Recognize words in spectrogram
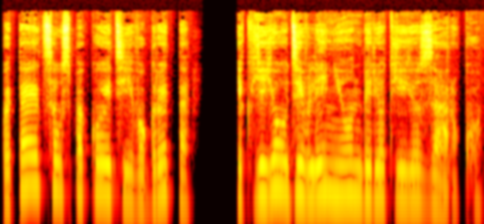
Пытается успокоить его Гретта, и к ее удивлению он берет ее за руку.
